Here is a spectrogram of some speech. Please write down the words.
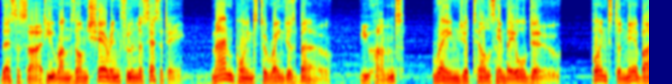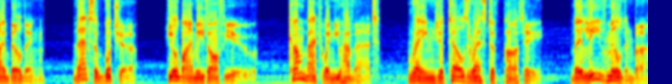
their society runs on sharing through necessity. Man points to Ranger's bow. You hunt? Ranger tells him they all do. Points to nearby building. That's a butcher. He'll buy meat off you. Come back when you have that. Ranger tells rest of party. They leave Mildenburg.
